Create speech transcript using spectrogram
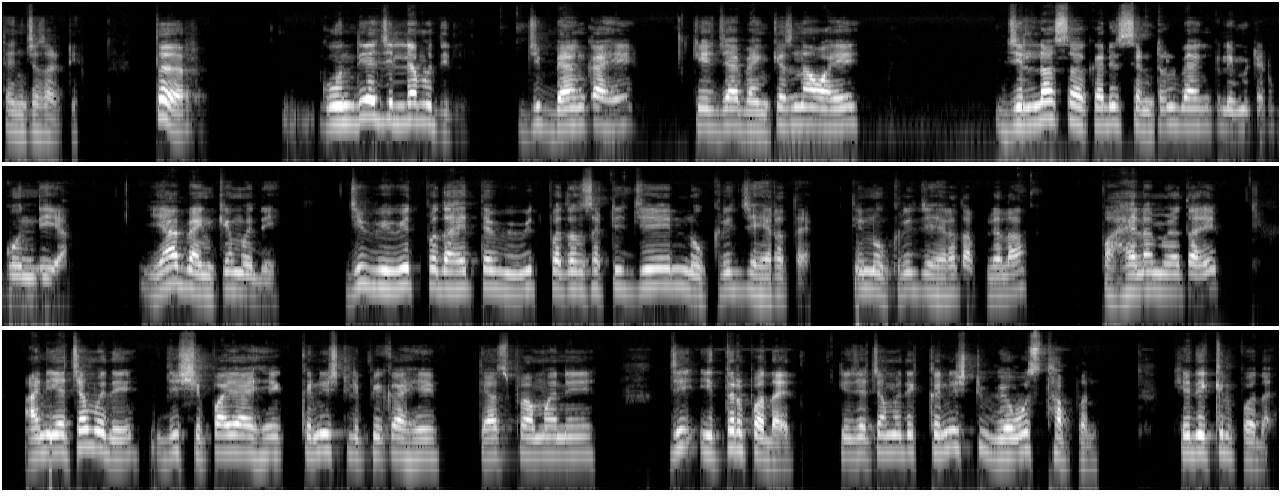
त्यांच्यासाठी. तर गोंदिया जिल्ह्यामधील जी बँक आहे की ज्या बँकेचं नाव आहे जिल्हा सहकारी सेंट्रल बँक लिमिटेड गोंदिया. या बँकेमध्ये जी विविध पदं आहेत त्या विविध पदांसाठी जे नोकरी जाहिरात आहे ती नोकरी जाहिरात आपल्याला पाहायला मिळत आहे. आणि याच्यामध्ये जे शिपाई आहे कनिष्ठ लिपिक आहे त्याचप्रमाणे जे इतर पद आहेत की ज्याच्यामध्ये कनिष्ठ व्यवस्थापन हे देखील पद आहे.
